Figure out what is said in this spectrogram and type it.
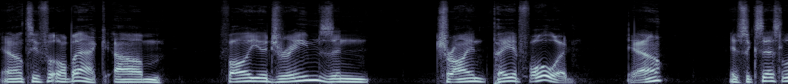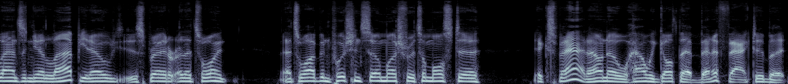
Not too far back. Um, follow your dreams and try and pay it forward. You know? If success lands in your lap, you know, spread. That's why, that's why I've been pushing so much for Tomas to expand. I don't know how we got that benefactor, but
